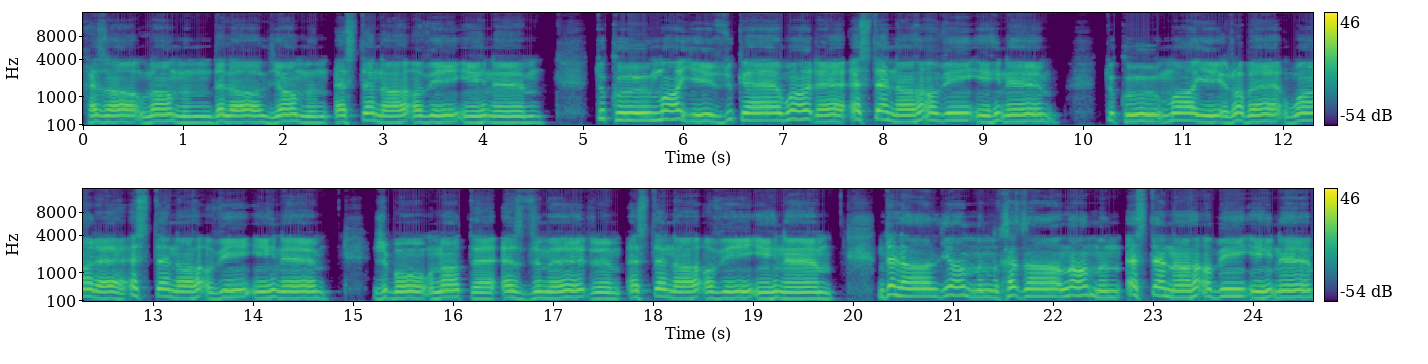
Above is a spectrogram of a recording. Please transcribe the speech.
Hezalamın delal yamın estenavihne Tukumayi zükevare estenavihne Tukumayi rabe vare estenavihne Jibonate ezdimirim estenavihne. Delal yamın hezalamın estenavihne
